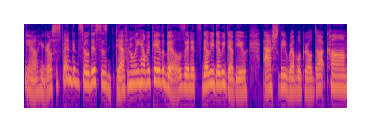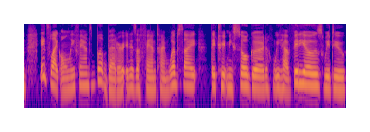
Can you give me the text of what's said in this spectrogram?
you know, your girl's suspended, so this has definitely helped me pay the bills. And it's www.ashleyrebelgirl.com. It's like OnlyFans, but better. It is a fan time website. They treat me so good. We have videos, we do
